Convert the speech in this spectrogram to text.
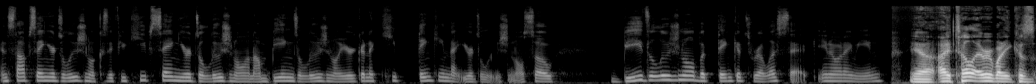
and stop saying you're delusional. Because if you keep saying you're delusional and I'm being delusional, you're gonna keep thinking that you're delusional. So be delusional but think it's realistic you know what i mean yeah i tell everybody because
